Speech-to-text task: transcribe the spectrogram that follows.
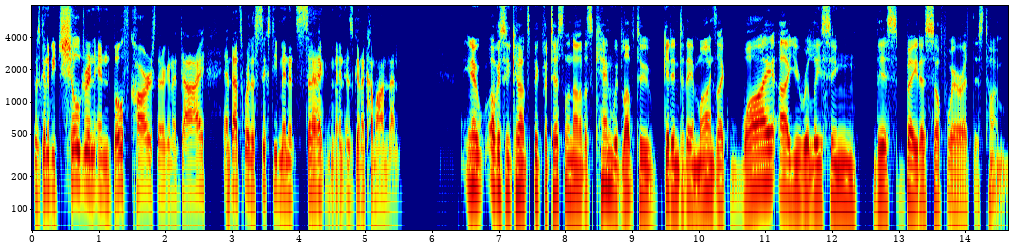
There's going to be children in both cars that are going to die, and that's where the 60 minute segment is going to come on then. You know, obviously, you can't speak for Tesla. None of us can. We'd love to get into their minds. Like, why are you releasing this beta software at this time?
